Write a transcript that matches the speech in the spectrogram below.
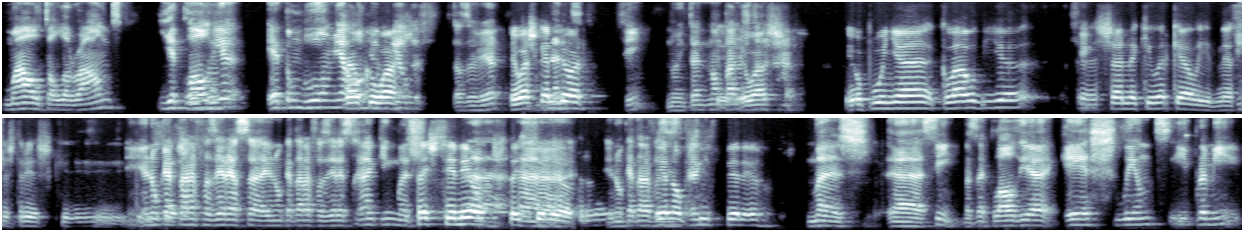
uma alta all-around e a Cláudia é tão boa ou melhor, É que eu acho. elas. Estás a ver? Eu acho que é No melhor. entanto, Sim, no entanto, não está nos Eu acho. Eu punha Cláudia, Sim. Shana Killer Kelly nessas três que. que Eu não quero estar a fazer essa, eu não quero estar a fazer esse ranking, mas Tens de ser neutro, Ah, tens de ser ah, neutro. né? eu não quero estar a fazer Eu não preciso ser eu. Mas ah, sim, mas a Cláudia é excelente e para mim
